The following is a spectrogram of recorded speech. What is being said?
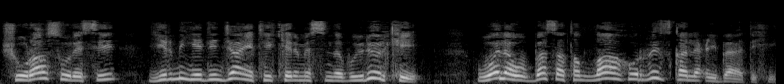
Şura suresi 27. ayeti kerimesinde buyuruyor ki وَلَوْ بَسَتَ اللّٰهُ الرِّزْقَ لِعِبَادِهِ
